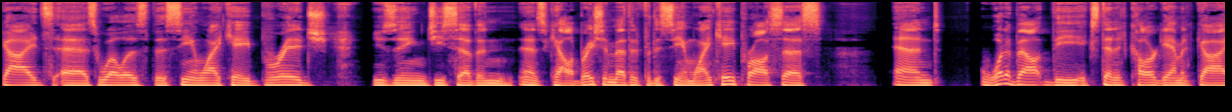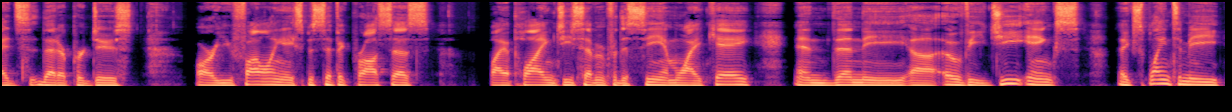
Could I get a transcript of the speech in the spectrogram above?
guides as well as the CMYK bridge using G7 as a calibration method for the CMYK process. And what about the extended color gamut guides that are produced? Are you following a specific process by applying G7 for the CMYK and then the uh, OVG inks? Explain to me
